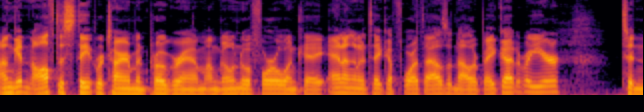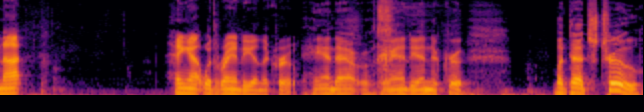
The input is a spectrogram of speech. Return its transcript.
I'm getting off the state retirement program. I'm going to a 401k, and I'm going to take a $4,000 pay cut every year to not hang out with Randi and the crew. hand out with Randi and the crew. But that's true,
